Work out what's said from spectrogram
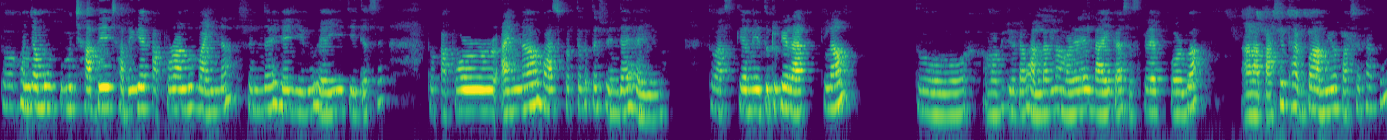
তো এখন যাব, ছাদে ছাদে গিয়ে কাপড় আনব, মাইন। না সন্ধ্যায় হয়ে হয়ে যেতেছে। তো কাপড় আইন ভাজ করতে করতে সন্ধ্যায় হয়ে যাবে তো আজকে আমি এতটুকু রাখলাম। তো আমার ভিডিওটা ভালো লাগল আমার লাইক আর সাবস্ক্রাইব করবা। আর পাশে থাকবা, আমিও পাশে থাকুন।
